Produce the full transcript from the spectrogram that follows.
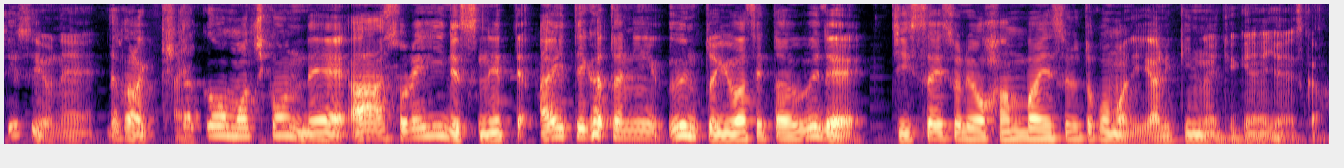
ですよね。だから企画を持ち込んで、ああ、それいいですねって相手方にうんと言わせた上で、実際それを販売するところまでやりきんないといけないじゃないですか。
